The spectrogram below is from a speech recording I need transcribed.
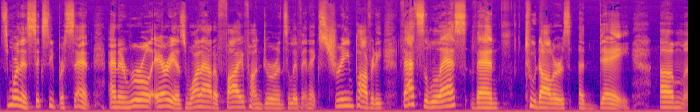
It's more than 60% and in rural areas one out of five hondurans Hondurans live in extreme poverty. That's less than $2 a day. Um,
